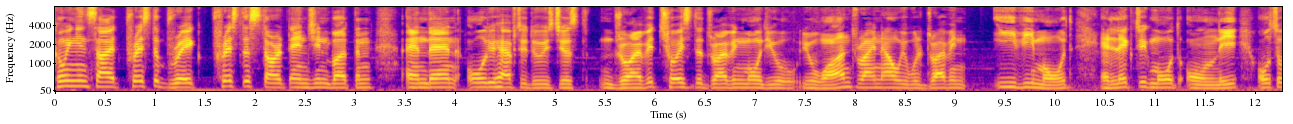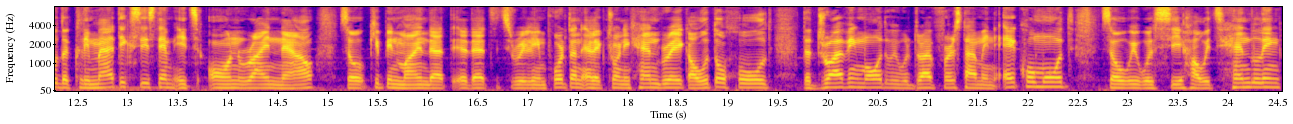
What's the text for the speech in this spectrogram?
Going inside press the brake press the start engine button and then all you have to do is just drive it. Choose the driving mode you you want. Right now we will drive in EV mode electric mode only. Also the climatic system it's on right now. So keep in mind that uh, that it's really important. Electronic handbrake auto hold the driving mode. We will drive first time in eco mode so we will see how it's handling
